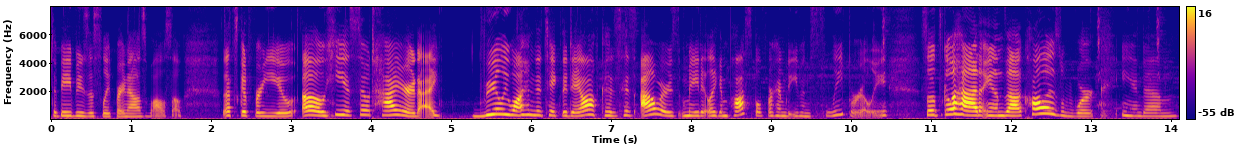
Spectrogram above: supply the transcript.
The baby's asleep right now as well, so that's good for you. Oh, he is so tired. I really want him to take the day off because his hours made it like impossible for him to even sleep really. So let's go ahead and uh, call his work and um,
